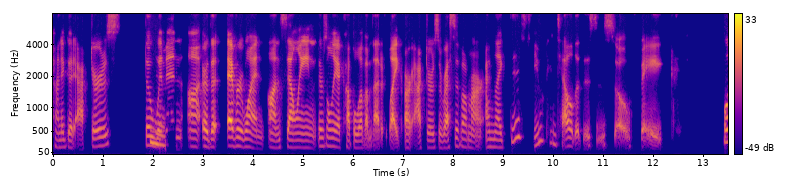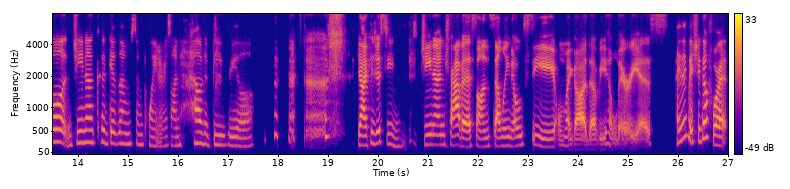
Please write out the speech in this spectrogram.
kind of good actors the mm-hmm. women uh, or the everyone on selling there's only a couple of them that like are actors the rest of them are i'm like this you can tell that this is so fake well gina could give them some pointers on how to be real yeah i can just see gina and travis on selling oc oh my god that'd be hilarious i think we should go for it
